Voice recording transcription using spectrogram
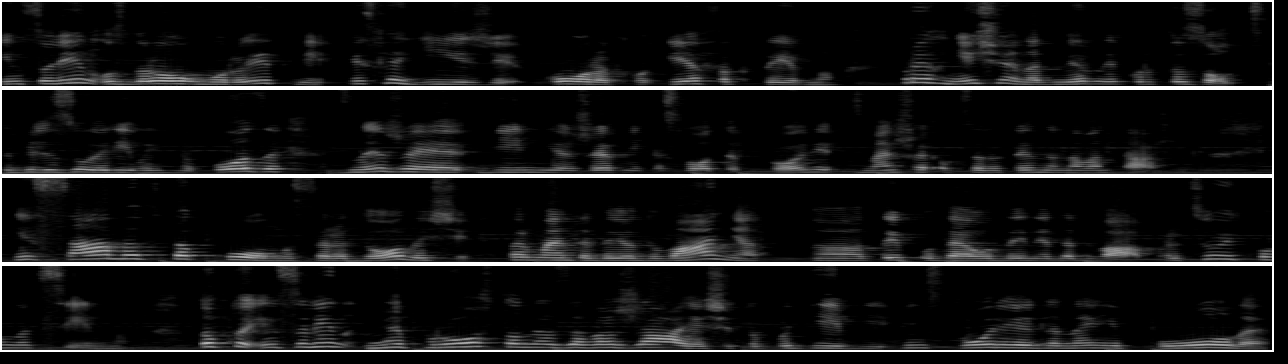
Інсулін у здоровому ритмі після їжі, коротко і ефективно пригнічує надмірний кортизол, стабілізує рівень глюкози, знижує вільні жирні кислоти в крові, зменшує оксидативне навантаження. І саме в такому середовищі ферменти дейодування е, типу D1 і D2 працюють повноцінно. Тобто інсулін не просто не заважає щитоподібній, він створює для неї поле,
